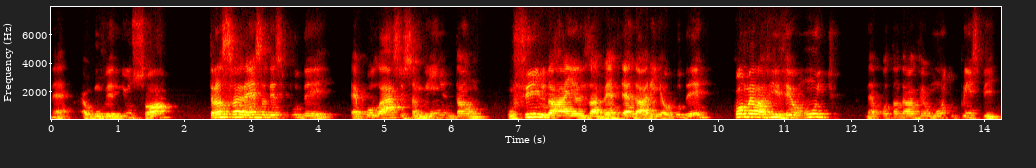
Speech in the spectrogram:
né? É o governo de um só. Transferência desse poder é por laço sanguíneo, então o filho da Rainha Elizabeth herdaria o poder. Como ela viveu muito, né? Portanto, ela viveu muito, o príncipe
